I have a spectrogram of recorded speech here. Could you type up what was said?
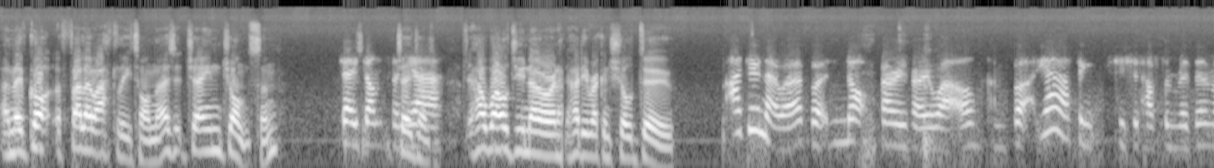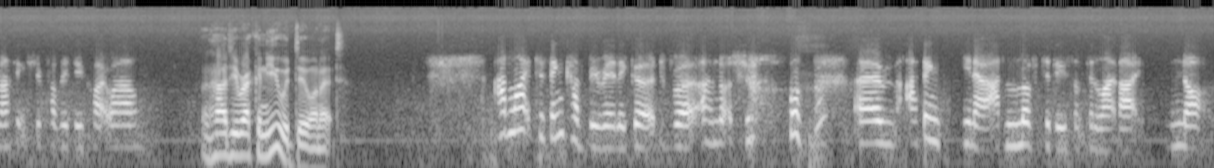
And they've got a fellow athlete on there. Is it Jane Johnson? Jade Johnson. Jane yeah. Johnson. How well do you know her and how do you reckon she'll do? I do know her, but not very, very well. But yeah, I think she should have some rhythm. I think she'd probably do quite well. And how do you reckon you would do on it? I'd like to think I'd be really good, but I'm not sure. um, I think you know I'd love to do something like that. Not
